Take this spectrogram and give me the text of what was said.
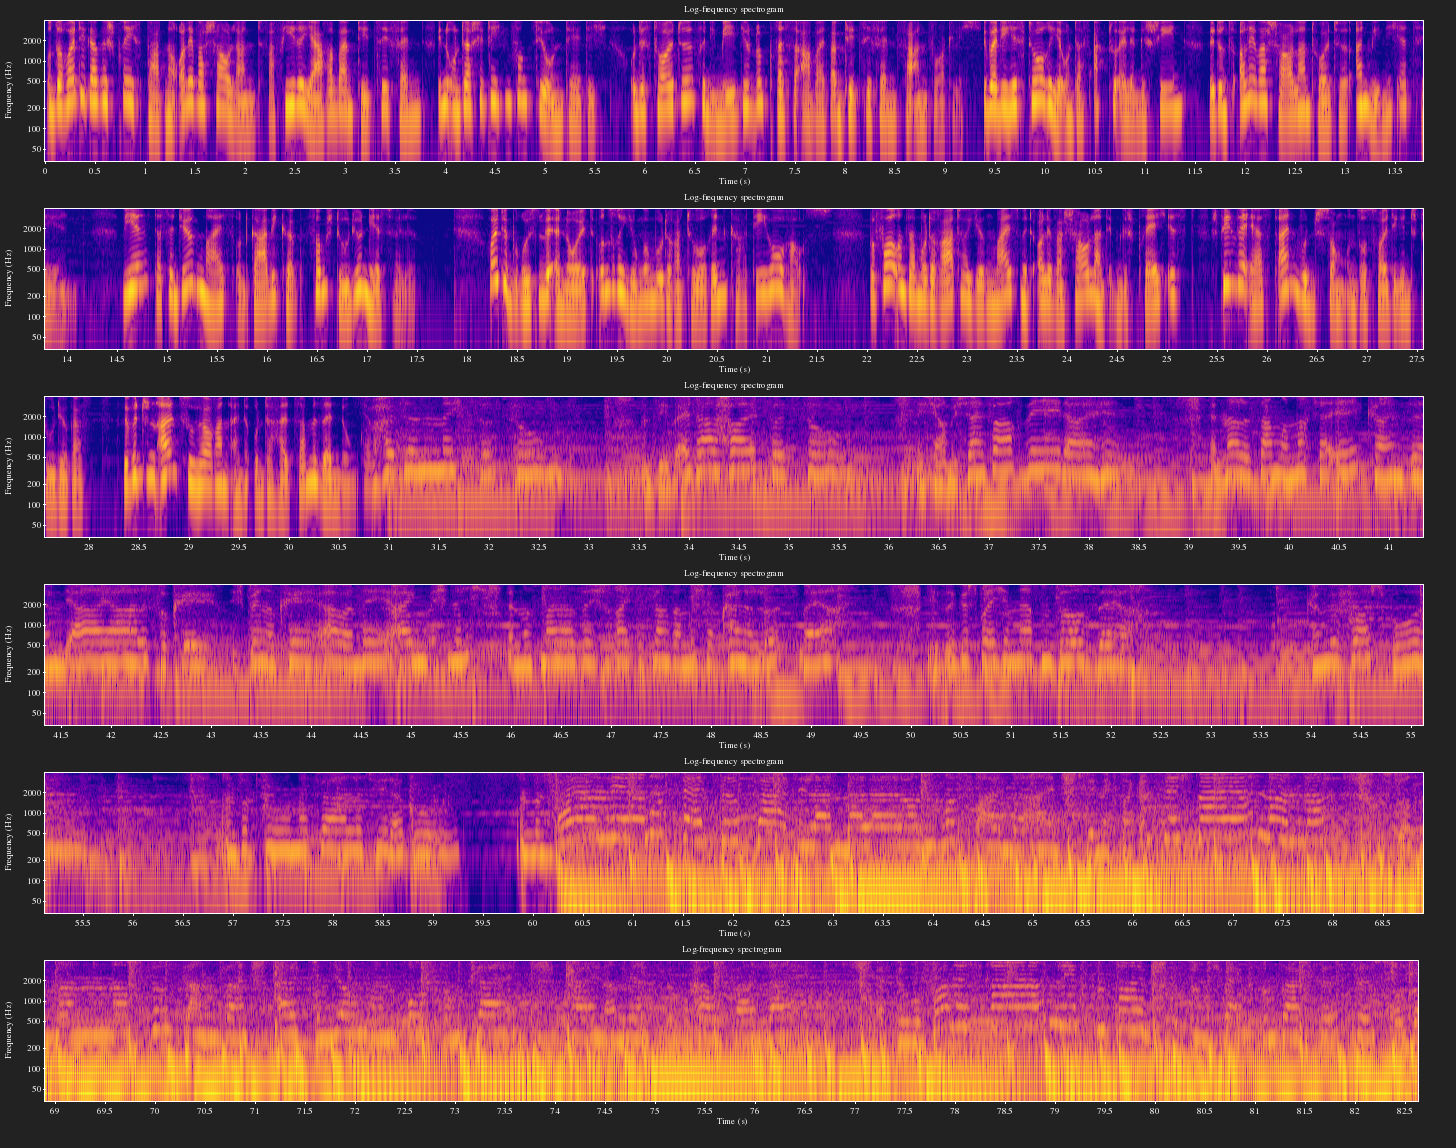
Unser heutiger Gesprächspartner Oliver Schauland war viele Jahre beim TC Fan in unterschiedlichen Funktionen tätig und ist heute für die Medien- und Pressearbeit beim TC Fan verantwortlich. Über die Historie und das aktuelle Geschehen wird uns Oliver Schauland heute ein wenig erzählen. Wir, das sind Jürgen Mais und Gabi Köpp vom Studio Nierswelle. Heute begrüßen wir erneut unsere junge Moderatorin Kati Hohaus. Bevor unser Moderator Jürgen Mais mit Oliver Schauland im Gespräch ist, spielen wir erst einen Wunschsong unseres heutigen Studiogasts. Wir wünschen allen Zuhörern eine unterhaltsame Sendung. Ich habe heute nichts zu tun und die Welt hat heute zu. Ich hau mich einfach wieder hin, denn alles andere macht ja eh keinen Sinn. Ja, ja, alles okay, ich bin okay, aber nee, eigentlich nicht. Denn aus meiner Sicht reicht es langsam, ich hab keine Lust mehr. Diese Gespräche nerven so sehr. Können wir vorspulen und so tun, als wäre alles wieder gut. Und dann feiern wir eine fette Party, laden alle unsere Freunde ein, stehen extra ganz dicht beieinander und stoßen an auf Zusammensein. Alt und jung und groß und klein, keiner mehr zu Hause allein. Weißt du, wovon ich gerade am liebsten träum? Mm.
